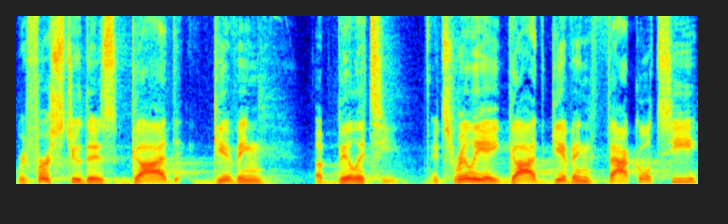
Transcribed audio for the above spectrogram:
refers to this God giving ability. It's really a God given faculty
